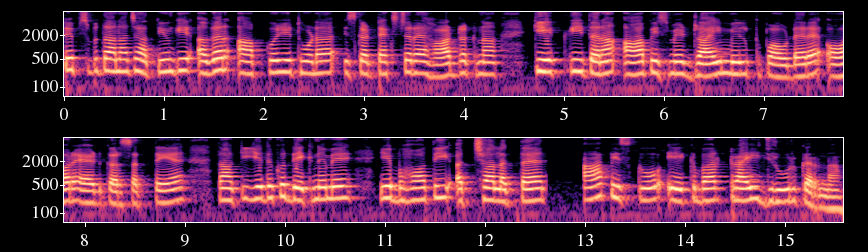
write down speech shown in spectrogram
टिप्स बताना चाहती हूँ कि अगर आपको ये थोड़ा इसका टेक्सचर है हार्ड रखना केक की तरह आप इसमें ड्राई मिल्क पाउडर है और ऐड कर सकते हैं ताकि ये देखो देखने में ये बहुत ही अच्छा लगता है। आप इसको एक बार ट्राई ज़रूर करना।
